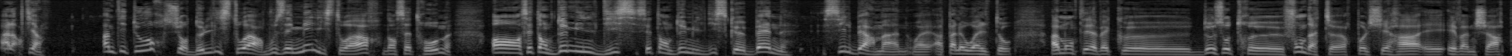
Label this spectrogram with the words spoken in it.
Alors tiens, un petit tour sur de l'histoire. Vous aimez l'histoire dans cette room C'est en 2010, c'est en 2010 que Ben Silberman, à Palo Alto, a monté avec euh, deux autres fondateurs, Paul Sierra et Evan Sharp,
